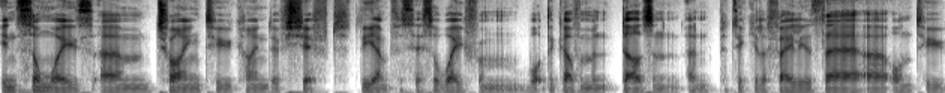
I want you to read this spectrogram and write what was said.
In some ways, um, trying to kind of shift the emphasis away from what the government does and, and particular failures there uh, onto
